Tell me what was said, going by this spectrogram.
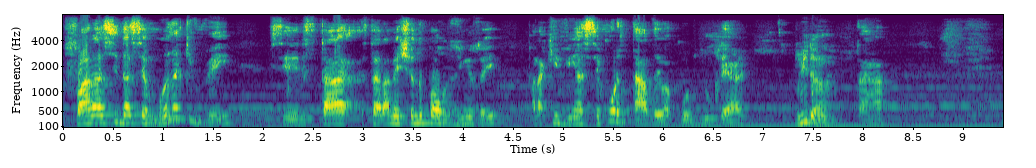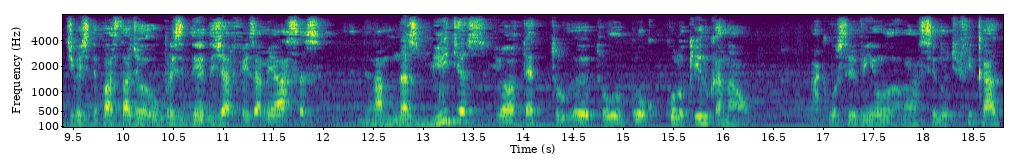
Fala-se da semana que vem se ele está, estará mexendo pauzinhos aí para que venha a ser cortado o acordo nuclear do Irã, tá? Diga-se de passagem, o presidente já fez ameaças na, nas mídias, eu até tro, eu tro, coloquei no canal para que você venha a ser notificado.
